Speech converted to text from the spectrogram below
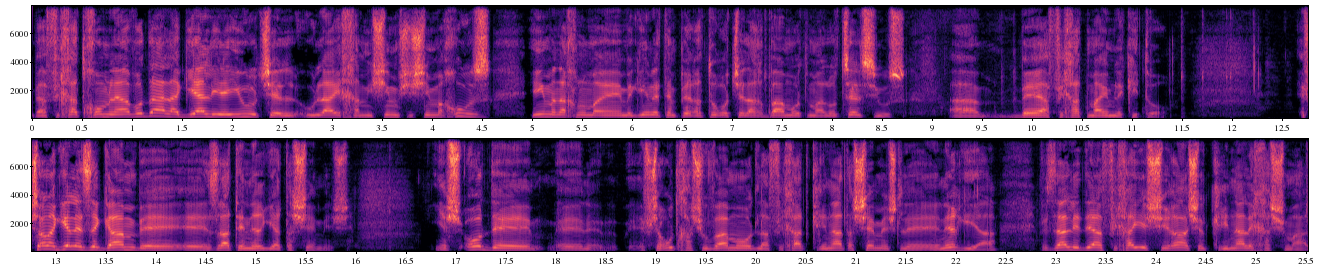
בהפיכת חום לעבודה להגיע ליעילות של אולי 50-60 אחוז, אם אנחנו מגיעים לטמפרטורות של 400 מעלות צלסיוס אה, בהפיכת מים לקיטור. אפשר להגיע לזה גם בעזרת אנרגיית השמש. יש עוד אה, אה, אפשרות חשובה מאוד להפיכת קרינת השמש לאנרגיה, וזה על ידי הפיכה ישירה של קרינה לחשמל.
